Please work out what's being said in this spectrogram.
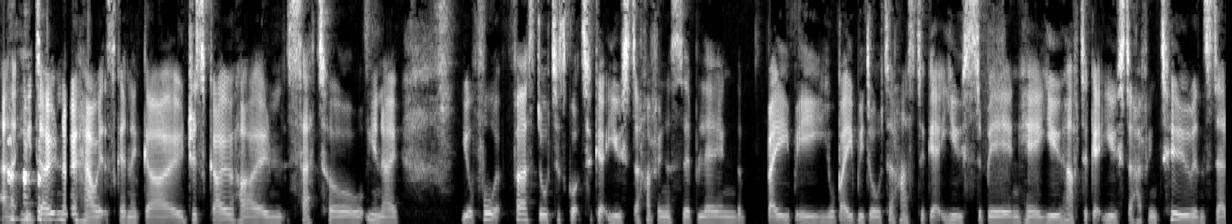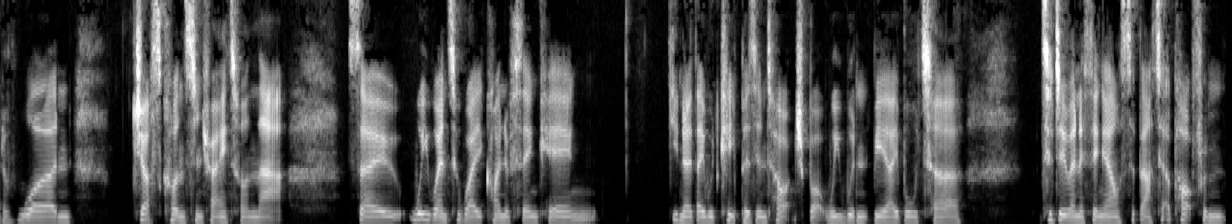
Uh, you don't know how it's going to go. Just go home, settle. You know, your first daughter's got to get used to having a sibling. The baby, your baby daughter has to get used to being here. You have to get used to having two instead of one. Just concentrate on that. So we went away kind of thinking, you know, they would keep us in touch, but we wouldn't be able to to do anything else about it apart from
